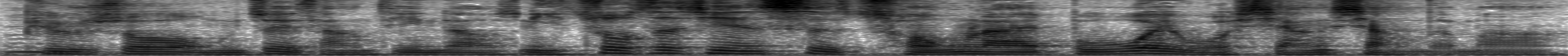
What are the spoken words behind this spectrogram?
嗯、譬如说，我们最常听到，你做这件事从来不为我想想的吗？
